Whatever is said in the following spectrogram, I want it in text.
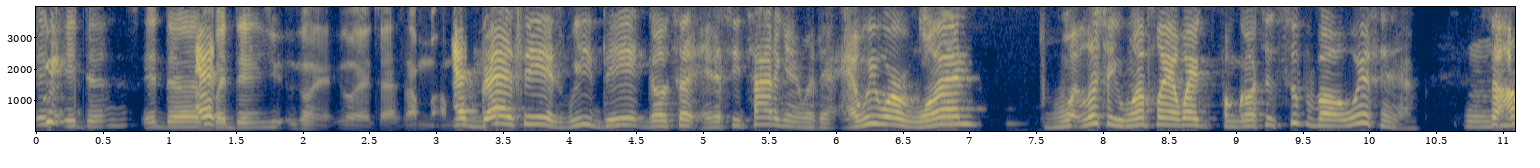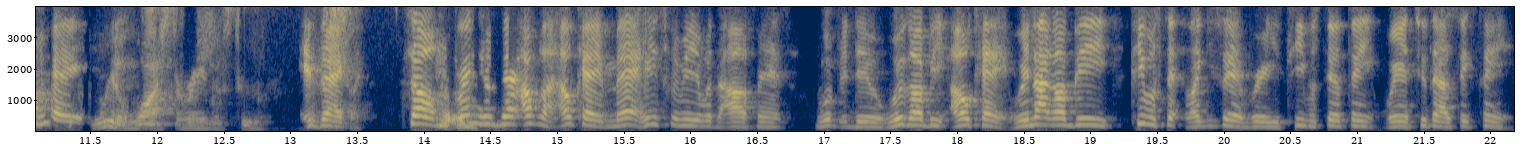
it, it does, it does. And- but then you go ahead, go ahead, Josh. I'm, I'm As bad as he is, we did go to an NFC title game with him, and we were one, one- literally one play away from going to the Super Bowl with him. So Mhm. okay, We'd have watched the Ravens too. exactly. So bring him back, I'm like, okay, Matt, he's familiar with the offense. What to do? We're gonna be okay. We're not gonna be people still like you said, Breeze. People still think we're in 2016.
